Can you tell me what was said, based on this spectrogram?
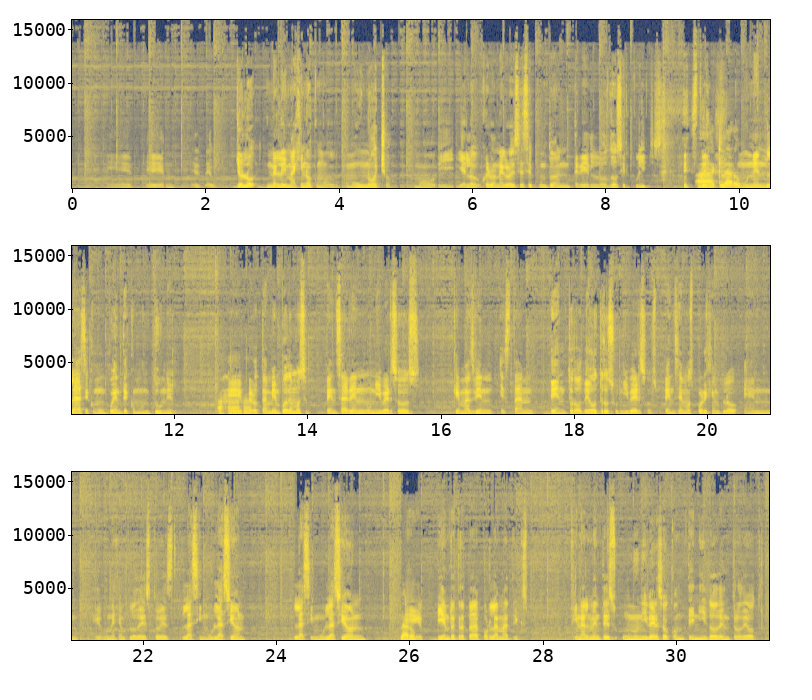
Eh, eh, eh, yo lo, me lo imagino como, como un 8, como, y, y el agujero negro es ese punto entre los dos circulitos. Este, Ah, claro. Como un enlace, como un puente, como un túnel. Ajá, Eh, ajá. pero también podemos pensar en universos que más bien están dentro de otros universos. Pensemos, por ejemplo, en eh, un ejemplo de esto es la simulación. La simulación, Claro. eh, bien retratada por la Matrix, finalmente es un universo contenido dentro de otro.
